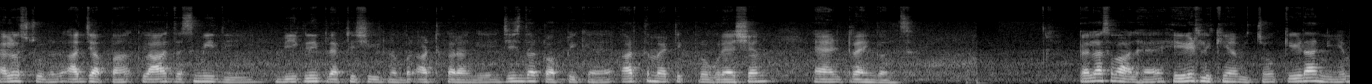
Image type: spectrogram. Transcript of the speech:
ਹੈਲੋ ਸਟੂਡੈਂਟ ਅੱਜ ਆਪਾਂ ਕਲਾਸ 10ਵੀਂ ਦੀ ਵੀਕਲੀ ਪ੍ਰੈਕਟਿਸ ਸ਼ੀਟ ਨੰਬਰ 8 ਕਰਾਂਗੇ, ਜਿਸ ਦਾ ਟੌਪਿਕ ਹੈ ਅਰਥਮੈਟਿਕ ਪ੍ਰੋਗਰੈਸ਼ਨ ਐਂਡ ਟ੍ਰਾਇੰਗਲਸ ਪਹਿਲਾ ਸਵਾਲ ਹੈ, ਹੇਠ ਲਿਖਿਆਂ ਵਿੱਚੋਂ ਕਿਹੜਾ ਨਿਯਮ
